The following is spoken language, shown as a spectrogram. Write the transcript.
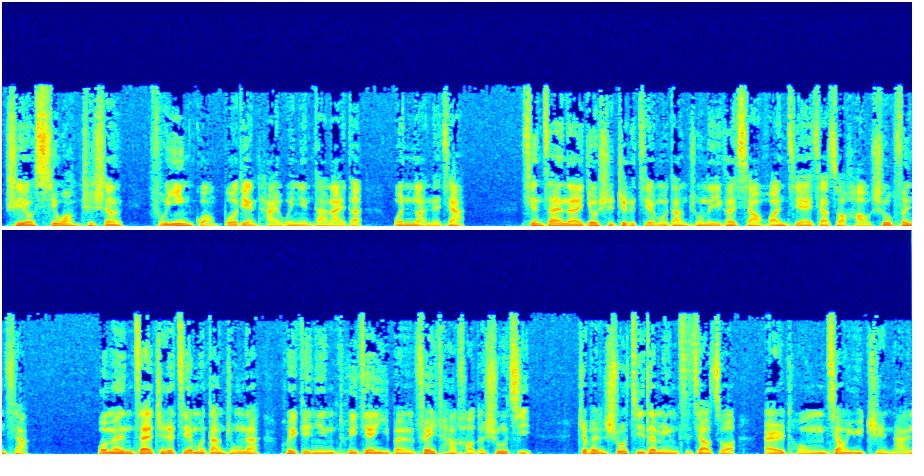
是由希望之声福音广播电台为您带来的《温暖的家》。现在呢，又是这个节目当中的一个小环节，叫做好书分享。我们在这个节目当中呢，会给您推荐一本非常好的书籍。这本书籍的名字叫做《儿童教育指南》。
